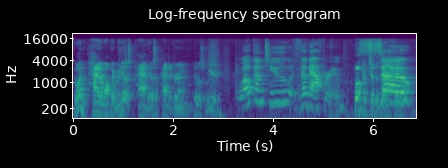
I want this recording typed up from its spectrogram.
It wasn't padded wallpaper, it was padded. It was a padded room. It was weird. Welcome to the bathroom. Welcome to the so, bathroom.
